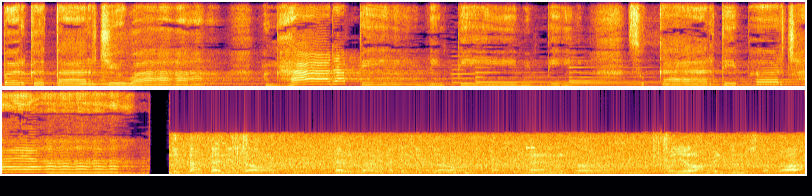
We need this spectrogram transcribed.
Bergetar jiwa menghadapi mimpi-mimpi Sukar dipercaya Nikahkan engkau dan kahwinkan engkau dan tunaikan engkau Umayyah binti Mustafa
